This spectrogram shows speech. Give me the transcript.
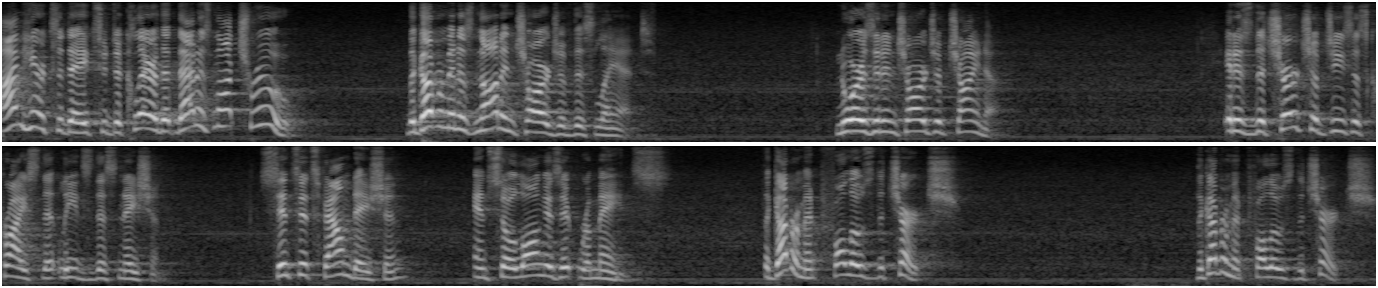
I'm here today to declare that that is not true. The government is not in charge of this land, nor is it in charge of China. It is the church of Jesus Christ that leads this nation since its foundation and so long as it remains. The government follows the church. The government follows the church.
